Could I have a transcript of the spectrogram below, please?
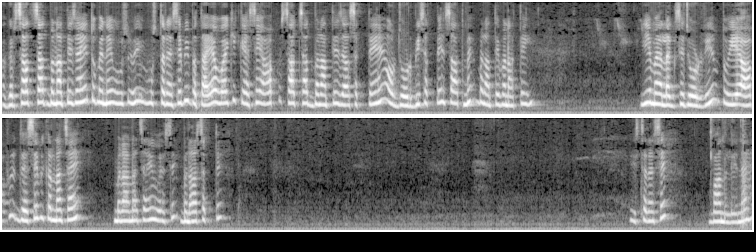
अगर साथ साथ बनाते जाएँ तो मैंने उस उस तरह से भी बताया हुआ है कि कैसे आप साथ साथ बनाते जा सकते हैं और जोड़ भी सकते हैं साथ में बनाते बनाते ही। ये मैं अलग से जोड़ रही हूँ तो ये आप जैसे भी करना चाहें, बनाना चाहें, वैसे बना सकते हैं। इस तरह से बाँध लेना है।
